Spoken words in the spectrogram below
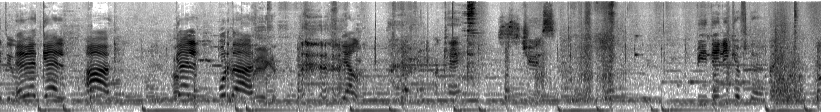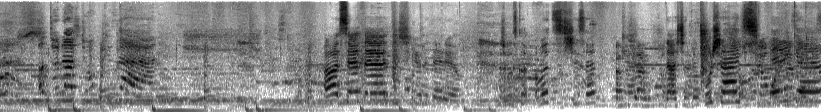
usta. video. Evet gel. Aa, gel burada. Buraya gel. Gel. Okay. Choose. Pideli köfte. Oturas çok güzel. Aa sen de teşekkür ederim. Чего What she said? Да, что ты кушать? Melike.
